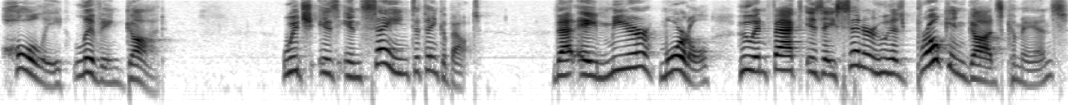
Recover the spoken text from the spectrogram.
holy, living God, which is insane to think about. That a mere mortal, who in fact is a sinner who has broken God's commands,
